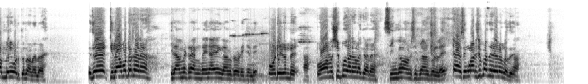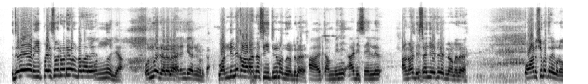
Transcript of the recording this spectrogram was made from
കമ്പനി കൊടുക്കുന്നതാണല്ലേ ഇത് കിലോമീറ്റർ ഒക്കെ കിലോമീറ്റർ എൺപതിനായിരം കിലോമീറ്റർ ഓടിയിട്ടുണ്ട്. ഓടിയിട്ടുണ്ട്. ഓണർഷിപ്പ് കാര്യങ്ങളൊക്കെ സിംഗിൾ ഓണർഷിപ്പ് ആണ് ഉള്ളത് സിംഗിൾ ഓണർഷിപ്പ് ആണ് നിലവിലുള്ളത് ഇതിന് റീപ്ലേസ് പരിപാടികൾ ഉണ്ടെന്നാൽ ഒന്നുമില്ല. ഒന്നുമില്ല ഗ്യാരണ്ടി പറഞ്ഞു കൊടുക്കാം. വണ്ടിന്റെ കളർ തന്നെ സീറ്റിന് വന്നിട്ടുണ്ടല്ലേ? ആ കമ്പനി ആ ഡിസൈനിൽ അങ്ങനെ ഡിസൈൻ ചെയ്ത് വരുന്നതാണ് അല്ലേ ഓണർഷിപ്പ് എത്ര ആയിക്കണോ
